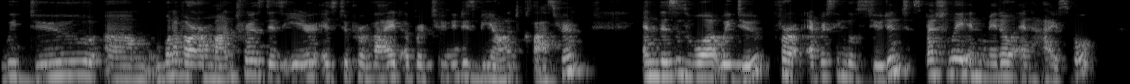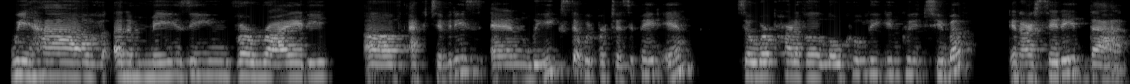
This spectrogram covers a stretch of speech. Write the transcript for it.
we do um, one of our mantras this year is to provide opportunities beyond classroom. And this is what we do for every single student, especially in middle and high school. We have an amazing variety of activities and leagues that we participate in. So we're part of a local league in Curitiba, in our city, that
